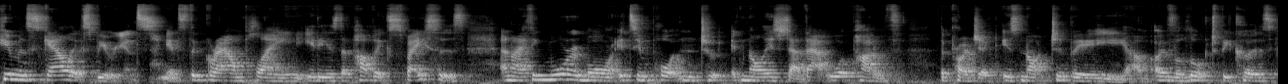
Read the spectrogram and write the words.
human scale experience. It's the ground plane, it is the public spaces. And I think more and more it's important to acknowledge that that part of the project is not to be um, overlooked because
